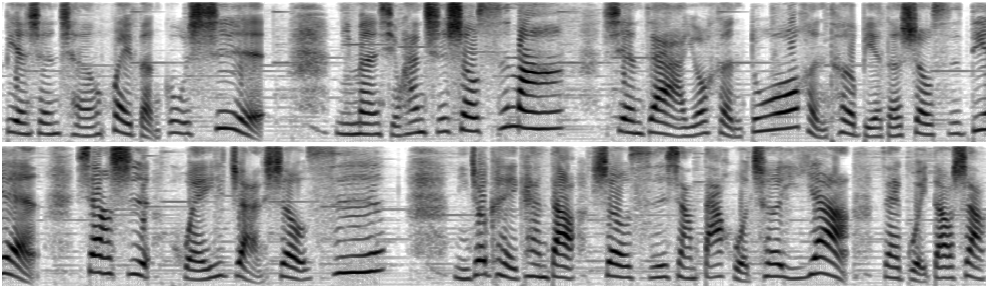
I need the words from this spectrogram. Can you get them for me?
变身成绘本故事。你们喜欢吃寿司吗？现在啊，有很多很特别的寿司店，像是回转寿司，你就可以看到寿司像搭火车一样在轨道上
